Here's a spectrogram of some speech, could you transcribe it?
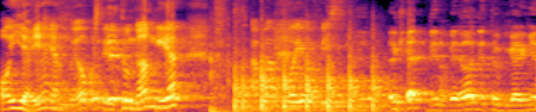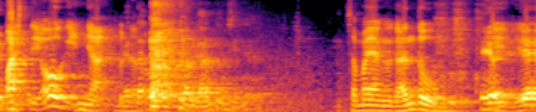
Oh iya ya yang BO pasti ditunggangi ya. Apa boy office? Enggak, di BO ditunggangin. Pasti oh nya Kita bener. tergantung sih. Sama yang ngegantung. Iya, Iya, iya.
